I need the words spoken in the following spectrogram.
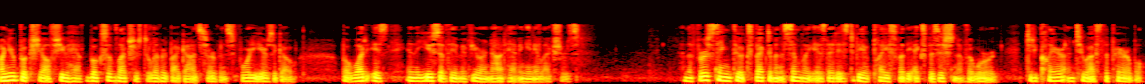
On your bookshelves you have books of lectures delivered by God's servants 40 years ago. But what is in the use of them if you are not having any lectures? And the first thing to expect of an assembly is that it is to be a place for the exposition of the word, to declare unto us the parable,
